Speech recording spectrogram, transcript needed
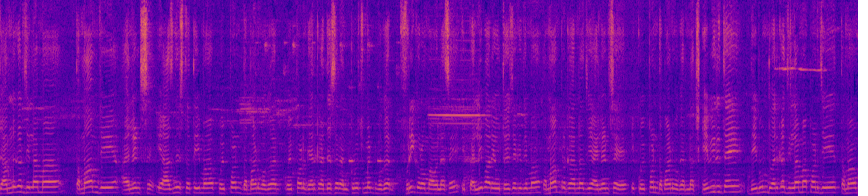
જામનગર જિલ્લામાં તમામ જે આઇલેન્ડ છે, એ આજની સ્થિતિમાં કોઈ પણ દબાણ વગર, કોઈ પણ ગેરકાયદેસર એન્ક્રોચમેન્ટ વગર ફ્રી કરવામાં આવેલા છે. એ પહેલી વાર એવું થયું છે કે જેમાં તમામ પ્રકારના જે આઇલેન્ડ છે, એ કોઈ પણ દબાણ વગરના છે. એવી રીતે દેવભૂમ દ્વારકા જિલ્લામાં પણ જે તમામ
